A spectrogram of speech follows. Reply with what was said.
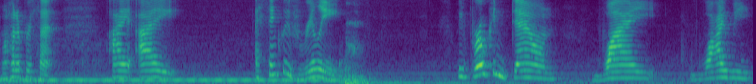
100%. I I I think we've really we've broken down why why we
